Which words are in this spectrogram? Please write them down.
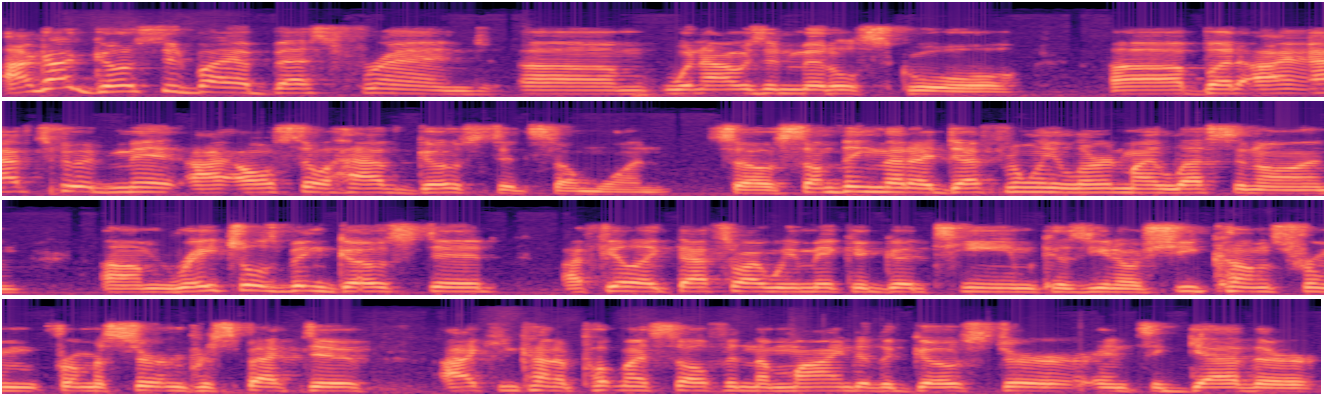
I got ghosted by a best friend um, when I was in middle school. Uh, but I have to admit, I also have ghosted someone. So something that I definitely learned my lesson on. Um, Rachel's been ghosted. I feel like that's why we make a good team because you know she comes from from a certain perspective. I can kind of put myself in the mind of the ghoster, and together,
